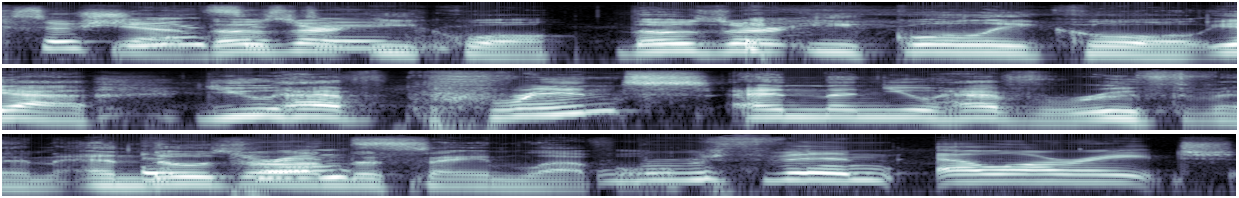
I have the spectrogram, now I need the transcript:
so she yeah, those are equal. Those are equally cool. Yeah, you have Prince and then you have Ruthven, and those are on the same level. ruthven lrh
